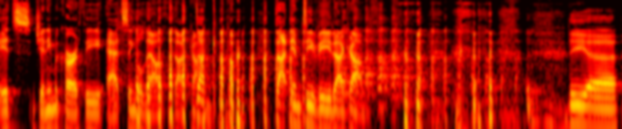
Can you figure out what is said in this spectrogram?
it's Jenny McCarthy at singledout.com. dot mtv.com. The uh,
